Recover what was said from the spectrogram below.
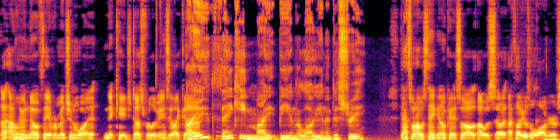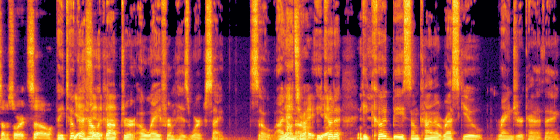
I, I don't even know if they ever mention what Nick Cage does for a living. Is he like? Uh, I think he might be in the logging industry. that's what I was thinking. Okay, so I, I was I, I thought he was a logger of some sort. So They took Yes, a yeah, helicopter away from his work site. So I don't That's know. right, He yeah. could he could be some kind of rescue ranger kind of thing.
